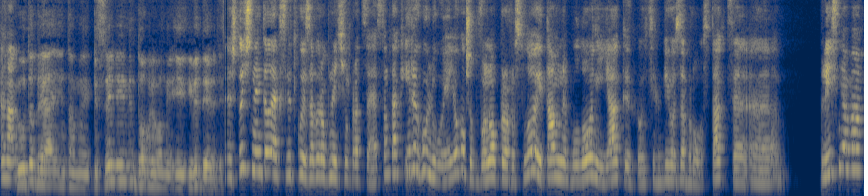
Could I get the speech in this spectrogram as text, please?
ага. і удобряє, там, підсилює він добривами, і, і ви дивитесь. Штучний інтелект слідкує за виробничим процесом, так і регулює його, щоб воно проросло і там не було ніяких цих біозагроз. Так, це е, пліснява,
